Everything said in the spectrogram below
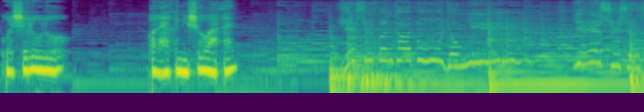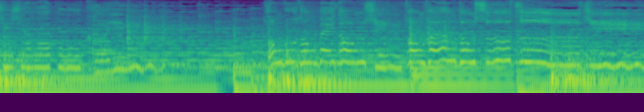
我是露露，我来和你说晚安。也许分开不容易，也许相亲相爱不可以，痛苦痛悲痛心痛恨痛失自己，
